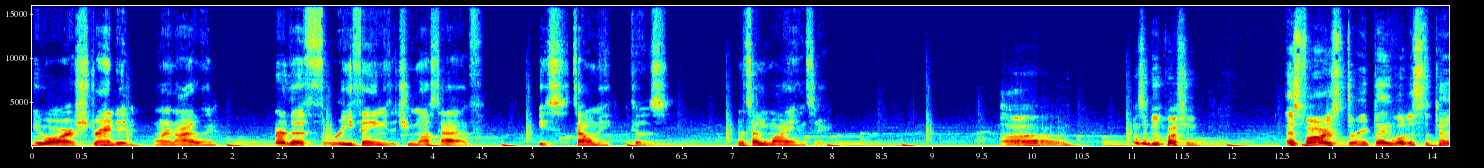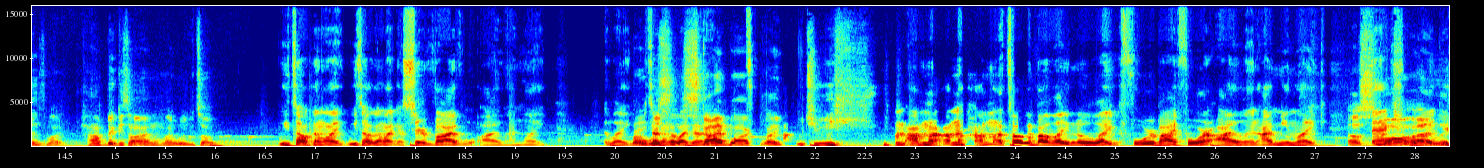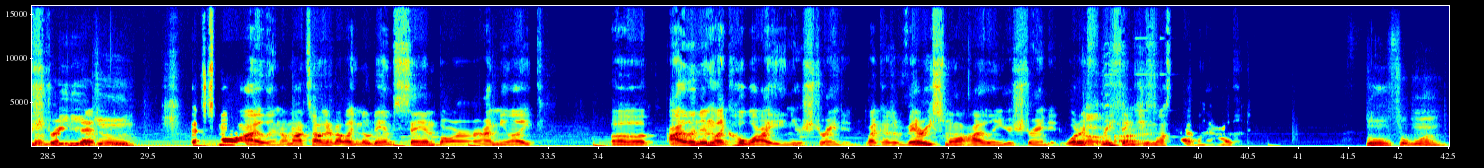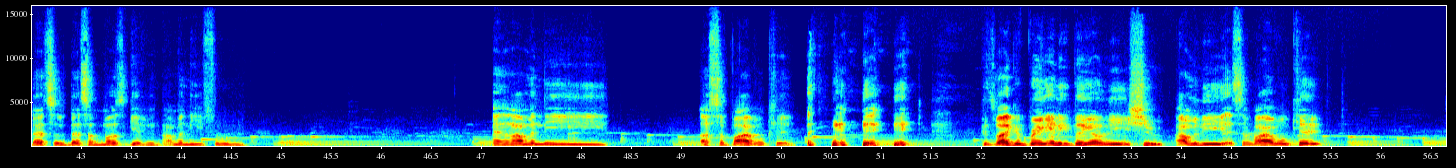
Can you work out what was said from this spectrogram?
you are stranded on an island. What are the three things that you must have? Please tell me, because gonna tell you my answer. Uh, that's a good question. As far as three things, well, this depends. Like, how big is the island? Like, what are we talking? we talking like we talking like a survival island, like like Bro, we talking about like it, a. sky block? Like what you mean? I'm not I'm not I'm not talking about like no like four by four island. I mean like A actual, small like, island, you're a medium at- joint. a small island. I'm not talking about like no damn sandbar. I mean like uh island in like Hawaii and you're stranded. Like a very small island, you're stranded. What are Oh, three things you must have on that island? Food for one. That's a that's a must given. I'm gonna need food. And I'm gonna need a survival kit. Cause if I can bring anything, I mean shoot. I'm gonna need a survival kit.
